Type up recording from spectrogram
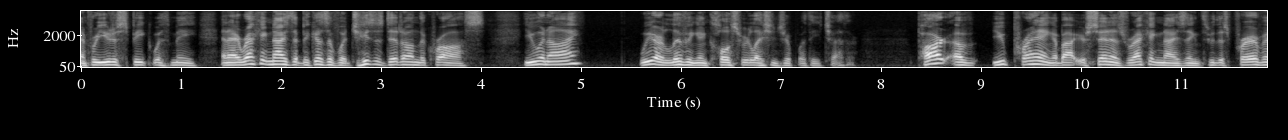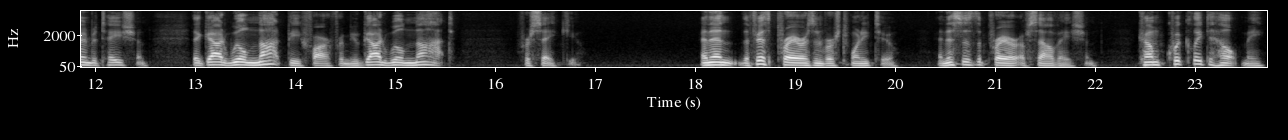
and for you to speak with me. And I recognize that because of what Jesus did on the cross, you and I, we are living in close relationship with each other. Part of you praying about your sin is recognizing through this prayer of invitation that God will not be far from you. God will not forsake you. And then the fifth prayer is in verse 22. And this is the prayer of salvation Come quickly to help me,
